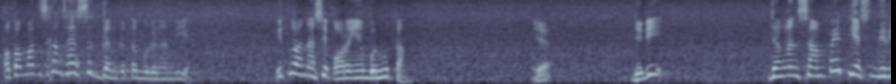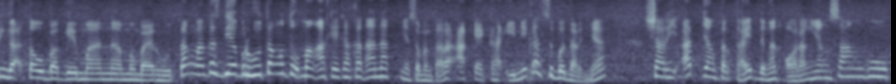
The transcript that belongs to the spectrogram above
Otomatis kan saya segan ketemu dengan dia. Itulah nasib orang yang berhutang. Ya. Jadi jangan sampai dia sendiri nggak tahu bagaimana membayar hutang, lantas dia berhutang untuk mengakekahkan anaknya. Sementara akekah ini kan sebenarnya syariat yang terkait dengan orang yang sanggup.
